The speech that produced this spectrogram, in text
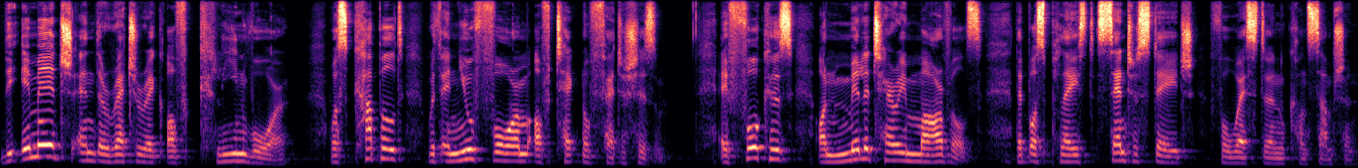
The image and the rhetoric of clean war was coupled with a new form of techno-fetishism, a focus on military marvels that was placed center stage for Western consumption.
